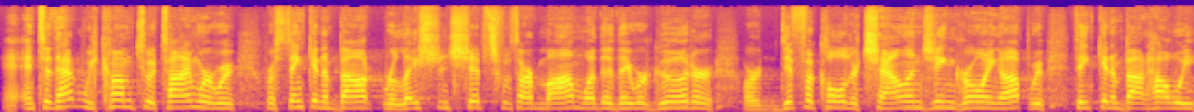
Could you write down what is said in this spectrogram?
And to that, we come to a time where we're, thinking about relationships with our mom, whether they were good or, or difficult or challenging growing up. We're thinking about how we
